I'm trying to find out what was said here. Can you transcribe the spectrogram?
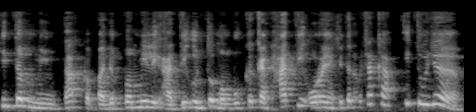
kita minta kepada pemilik hati untuk membukakan hati orang yang kita nak bercakap. Itu je.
